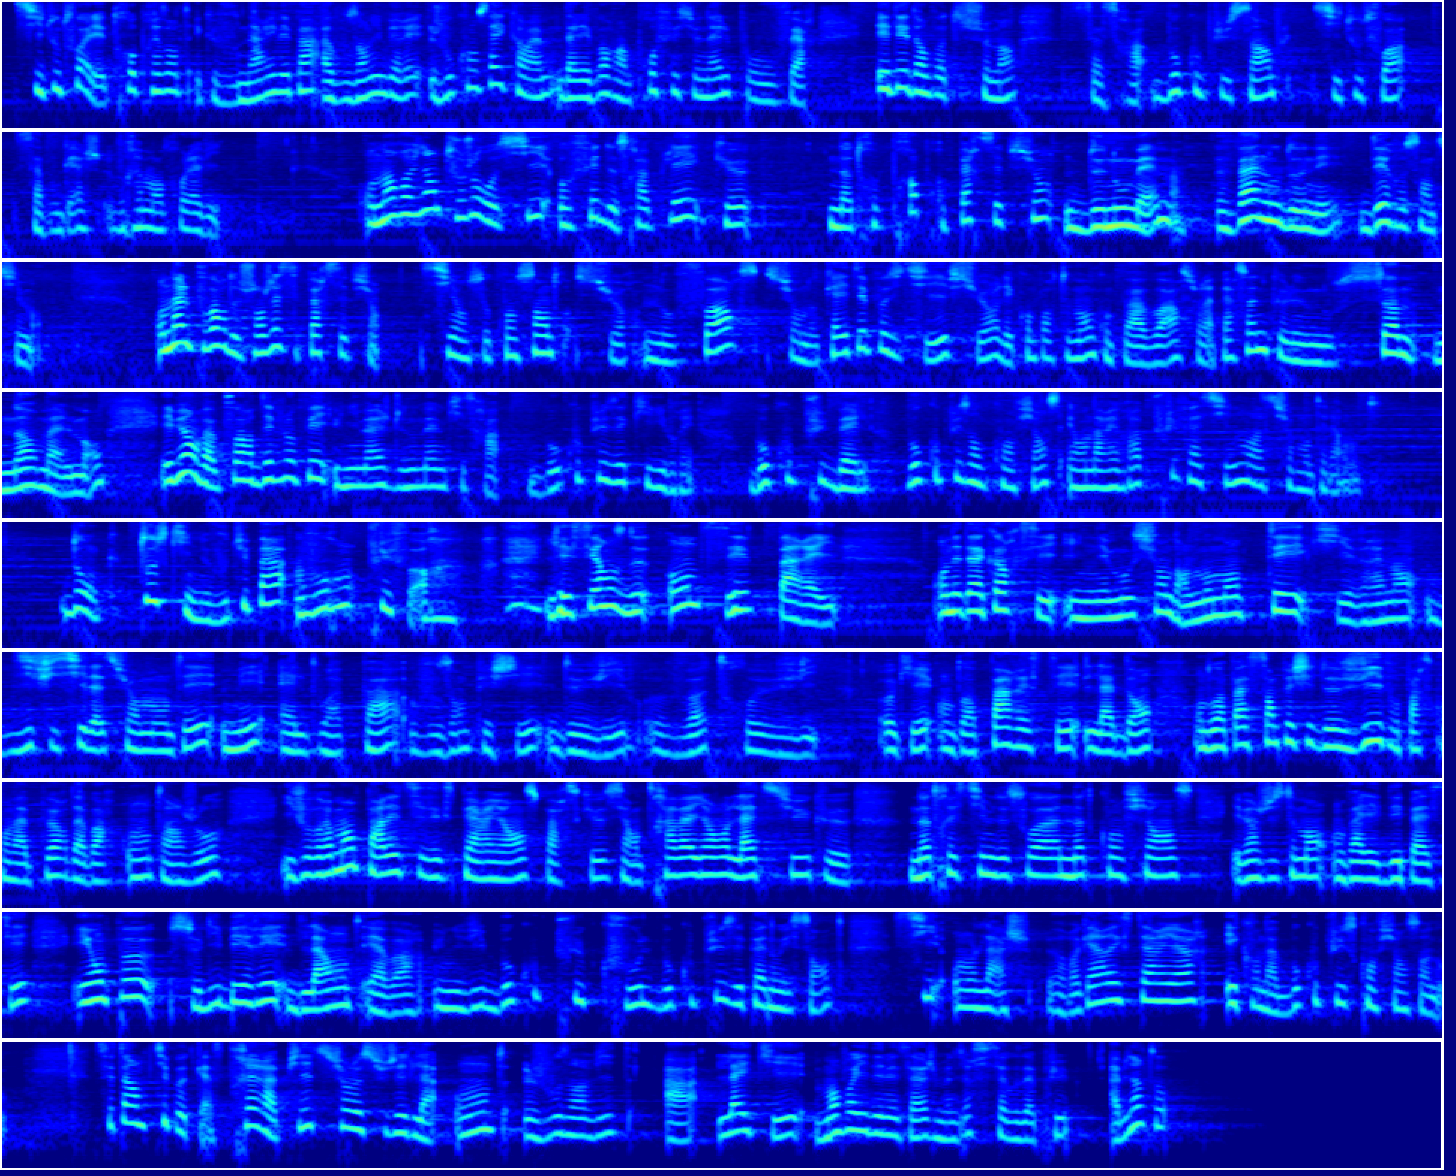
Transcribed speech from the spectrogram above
Si toutefois elle est trop présente et que vous n'arrivez pas à vous en libérer, je vous conseille quand même d'aller voir un professionnel pour vous faire aider dans votre chemin. Ça sera beaucoup plus simple si toutefois ça vous gâche vraiment trop la vie. On en revient toujours aussi au fait de se rappeler que notre propre perception de nous-mêmes va nous donner des ressentiments. On a le pouvoir de changer cette perception si on se concentre sur nos forces, sur nos qualités positives, sur les comportements qu'on peut avoir, sur la personne que nous sommes normalement, eh on va pouvoir développer une image de nous-mêmes qui sera beaucoup plus équilibrée, beaucoup plus belle, beaucoup plus en confiance et on arrivera plus facilement à surmonter la honte. Donc, tout ce qui ne vous tue pas vous rend plus fort. Les séances de honte, c'est pareil. On est d'accord que c'est une émotion dans le moment T qui est vraiment difficile à surmonter, mais elle ne doit pas vous empêcher de vivre votre vie. Ok, on ne doit pas rester là-dedans. On ne doit pas s'empêcher de vivre parce qu'on a peur d'avoir honte un jour. Il faut vraiment parler de ces expériences parce que c'est en travaillant là-dessus que notre estime de soi, notre confiance, et eh bien justement, on va les dépasser et on peut se libérer de la honte et avoir une vie beaucoup plus cool, beaucoup plus épanouissante si on lâche le regard extérieur et qu'on a beaucoup plus confiance en nous. C'était un petit podcast très rapide sur le sujet de la honte. Je vous invite à liker, m'envoyer des messages, me dire si ça vous a plu. À bientôt!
